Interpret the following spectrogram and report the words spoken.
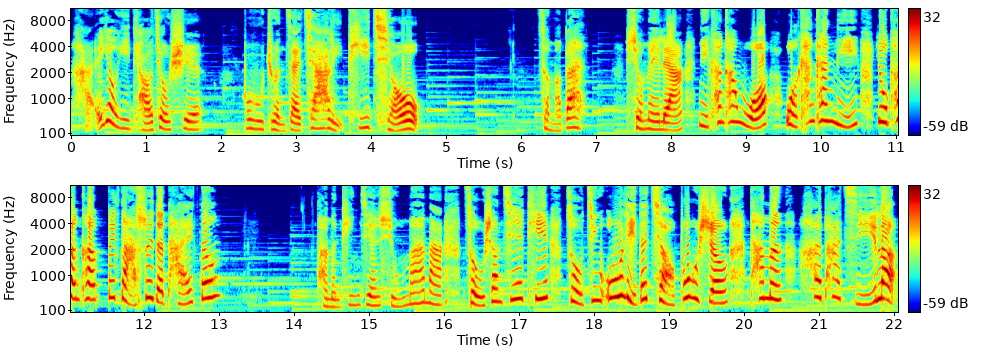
还有一条就是不准在家里踢球。怎么办？兄妹俩，你看看我，我看看你，又看看被打碎的台灯。他们听见熊妈妈走上阶梯、走进屋里的脚步声，他们害怕极了。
